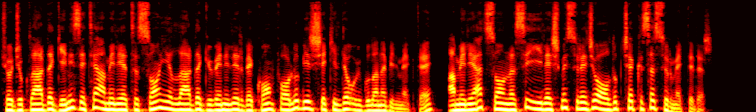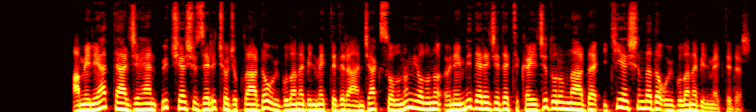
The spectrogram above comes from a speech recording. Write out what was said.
Çocuklarda geniz eti ameliyatı son yıllarda güvenilir ve konforlu bir şekilde uygulanabilmekte, ameliyat sonrası iyileşme süreci oldukça kısa sürmektedir. Ameliyat tercihen 3 yaş üzeri çocuklarda uygulanabilmektedir ancak solunum yolunu önemli derecede tıkayıcı durumlarda 2 yaşında da uygulanabilmektedir.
